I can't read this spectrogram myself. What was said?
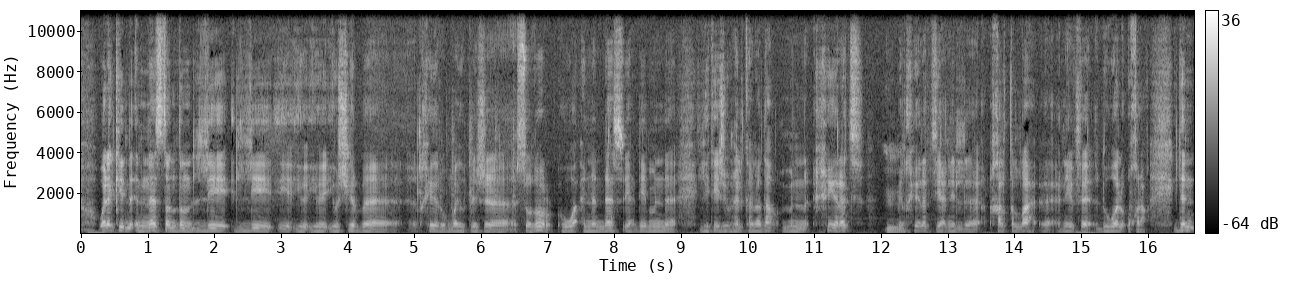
ولكن الناس تنظن اللي اللي يشير بالخير وما يثلج الصدور هو أن الناس يعني من اللي تيجون لكندا من خيرة من خيرة يعني خلق الله يعني في دول أخرى. اذا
